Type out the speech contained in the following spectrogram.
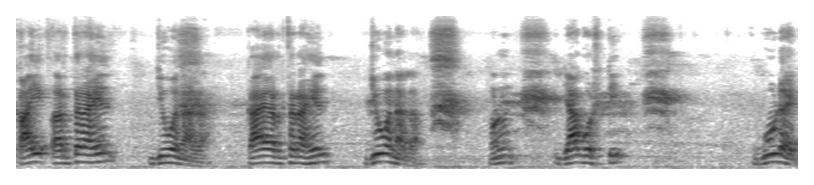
काही अर्थ राहील जीवनाला. काय अर्थ राहील जीवनाला? म्हणून ज्या गोष्टी गुड आहेत.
